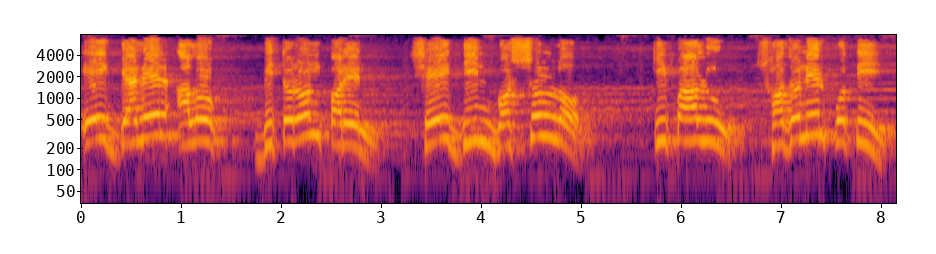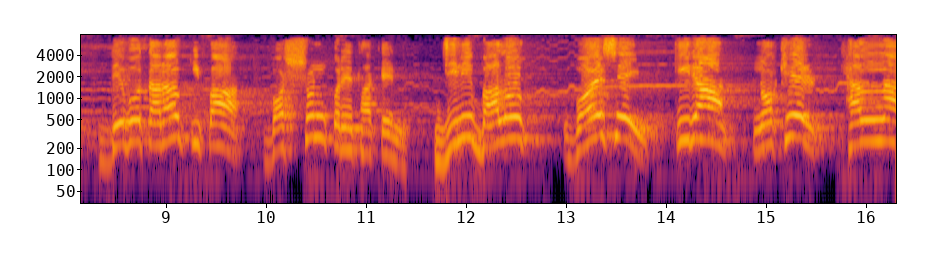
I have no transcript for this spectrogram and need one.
এই জ্ঞানের আলোক বিতরণ করেন, সেই দিন বৎসল্য কৃপালু স্বজনের প্রতি দেবতারাও কৃপা বর্ষণ করে থাকেন। যিনি বালক বয়সে ক্রীড়া নখের খেলনা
